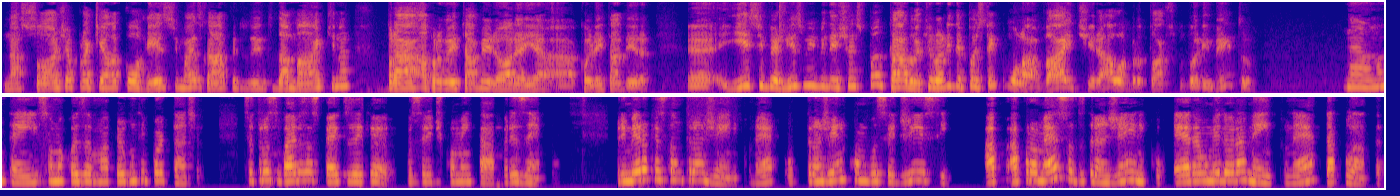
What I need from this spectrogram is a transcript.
na soja para que ela corresse mais rápido dentro da máquina para aproveitar melhor aí a, a colheitadeira. É, e esse verniz me, me deixou espantado. Aquilo ali depois tem como lavar e tirar o agrotóxico do alimento? Não, não tem. Isso é uma coisa, uma pergunta importante. Você trouxe vários aspectos aí que eu gostaria de comentar. Por exemplo, primeiro a questão transgênico, né? O transgênico, como você disse, a, a promessa do transgênico era o melhoramento, né, da planta,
